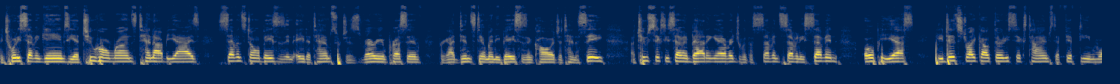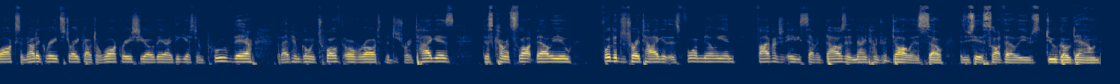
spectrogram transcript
In 27 games, he had two home runs, 10 RBIs, seven stolen bases in eight attempts, which is very impressive Forgot didn't steal many bases in college at Tennessee. A 267 batting average with a 777 OPS. He did strike out 36 times to 15 walks, so not a great strikeout to walk ratio there. I think he has to improve there, but I have him going 12th overall to the Detroit Tigers. This current slot value for the Detroit Tigers is four million five hundred eighty-seven thousand nine hundred dollars. So as you see, the slot values do go down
